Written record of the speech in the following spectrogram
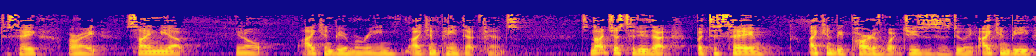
to say, all right, sign me up. You know, I can be a Marine. I can paint that fence. It's not just to do that, but to say, I can be part of what Jesus is doing. I can be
